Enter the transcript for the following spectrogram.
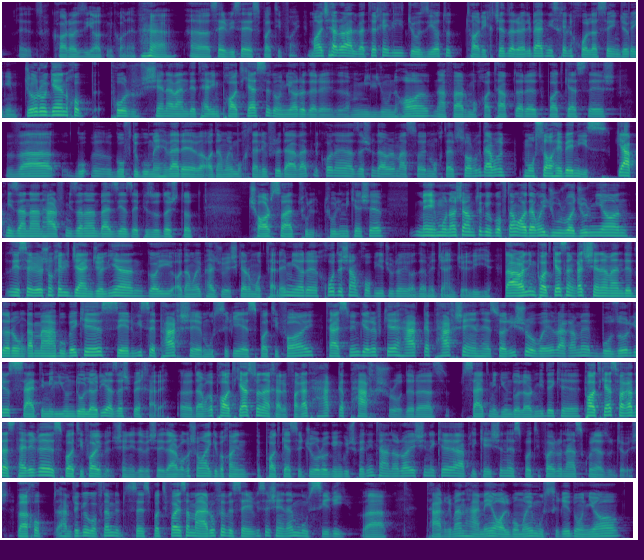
کارا زیاد می‌کنه. سرویس اسپاتیفای. ماجرا البته خیلی جزئیات و تاریخچه داره ولی بد نیست خیلی خلاصه اینجا بگیم. جو روگن خب پر شنونده ترین پادکست دنیا رو داره. میلیون ها نفر مخاطب داره تو پادکستش. و گفتگو محوره و آدم های مختلف رو دعوت می‌کنه ازشون درباره مسائل مختلف سوال می‌کنه. در واقع مصاحبه نیست. گپ می‌زنن حرف می‌زنن. بعضی از اپیزوداش تا چهار ساعت طول, طول می‌کشه. مهموناش هم تو که گفتم آدمای جورواجور میان یه سریاشون خیلی جنجالی هن. گاهی آدمای پژوهشگر مطلع میاره. خودش هم خب یه جوره آدم جنجالیه. در هر حال این پادکست انقدر شنونده داره انقدر محبوبه که سرویس پخش موسیقی اسپاتیفای تصمیم گرفت که حق پخش انحصاریش رو با یه رقم بزرگ 100 میلیون دلاری ازش بخره. در واقع پادکست رو نخره. فقط حق پخش رو داره از 100 میلیون دلار میده که پادکست فقط از طریق اسپاتیفای شنیده بشه. در واقع شما اگه بخواید پادکست جو روگن گوش بدین تنها راهش اینه که اپلیکیشن اسپاتیفای رو نصب کنید از اونجا بشنوید. و خب همونطور که گفتم اسپاتیفای اصلا معروفه به سرویس شنیدن موسیقی و تقریبا همه آلبوم های موسیقی دنیا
